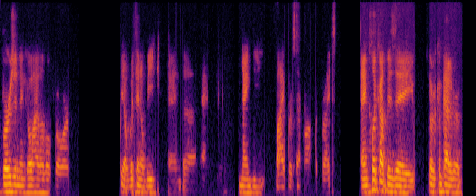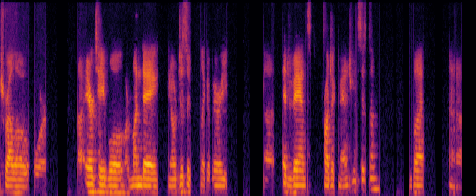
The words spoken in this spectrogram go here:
version and Go High Level for you know within a week and uh, 95% off the price. And ClickUp is a sort of competitor of Trello or uh, Airtable or Monday. You know, just a, like a very uh, advanced project management system. But uh,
